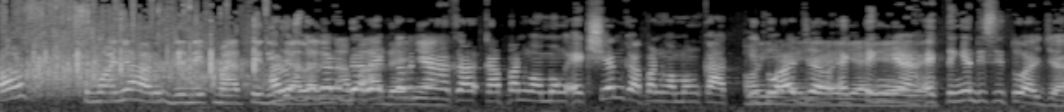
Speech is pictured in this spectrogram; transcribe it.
off, semuanya harus dinikmati, harus dijalanin dengar apa direkturnya adanya. ka- kapan ngomong action kapan ngomong cut Oh, itu iya, aja iya, iya, actingnya iya, iya. actingnya di situ aja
